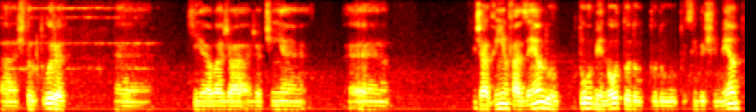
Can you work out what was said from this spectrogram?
a estrutura é, que ela já, já tinha é, já vinha fazendo, turbinou todo, todo esse investimento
